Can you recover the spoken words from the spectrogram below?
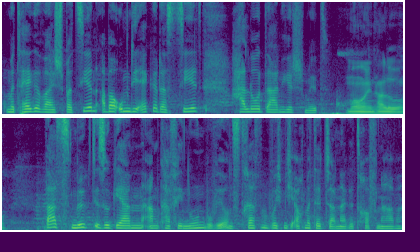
Und mit Helge war ich spazieren, aber um die Ecke, das zählt. Hallo Daniel Schmidt. Moin, hallo. Was mögt ihr so gern am Café Nun, wo wir uns treffen, wo ich mich auch mit der Jana getroffen habe?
